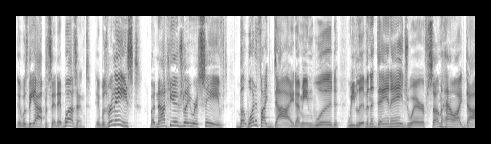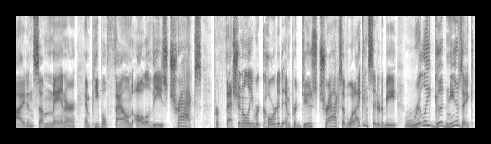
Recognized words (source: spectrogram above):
it was the opposite. It wasn't. It was released, but not hugely received. But what if I died? I mean, would we live in a day and age where if somehow I died in some manner and people found all of these tracks, professionally recorded and produced tracks of what I consider to be really good music,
